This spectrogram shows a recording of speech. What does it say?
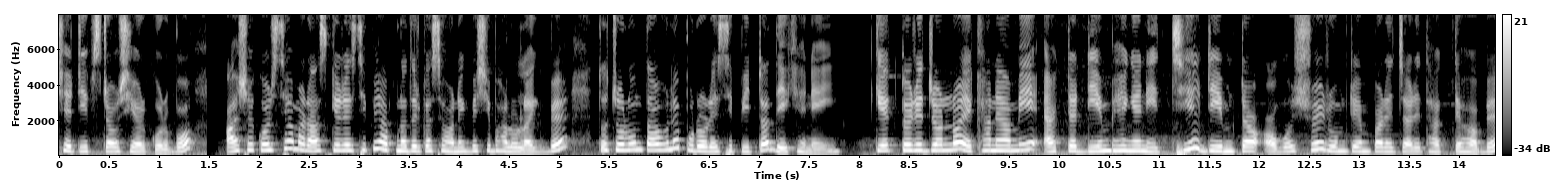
সে টিপসটাও শেয়ার করব। আশা করছি আমার আজকের রেসিপি আপনাদের কাছে অনেক বেশি ভালো লাগবে। তো চলুন তাহলে পুরো রেসিপিটা দেখে নেই। কেক তৈরির জন্য এখানে আমি একটা ডিম ভেঙে নিচ্ছি। ডিমটা অবশ্যই রুম টেম্পারেচারে থাকতে হবে।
